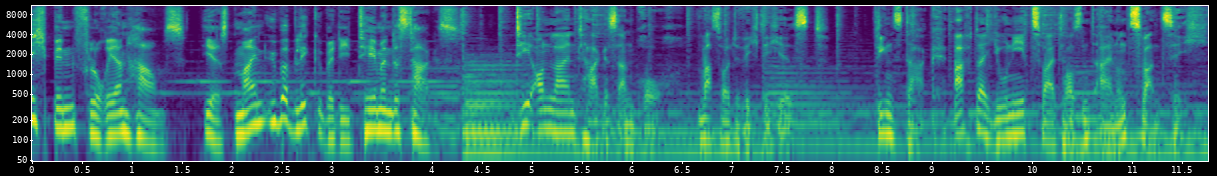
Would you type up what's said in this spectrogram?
Ich bin Florian Harms. Hier ist mein Überblick über die Themen des Tages. T-Online Tagesanbruch. Was heute wichtig ist. Dienstag, 8. Juni 2021.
